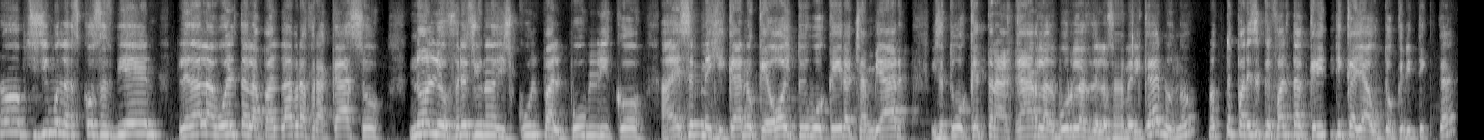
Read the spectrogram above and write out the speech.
no, pues hicimos las cosas bien, le da la vuelta a la palabra fracaso, no le ofrece una disculpa al público, a ese mexicano que hoy tuvo que ir a chambear y se tuvo que tragar las burlas de los americanos, ¿no? ¿No te parece que falta crítica y autocrítica?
